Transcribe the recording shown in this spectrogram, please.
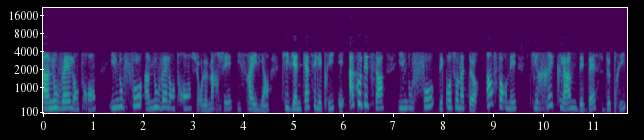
un nouvel entrant. Il nous faut un nouvel entrant sur le marché israélien qui vienne casser les prix. Et à côté de ça, il nous faut des consommateurs informés qui réclament des baisses de prix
